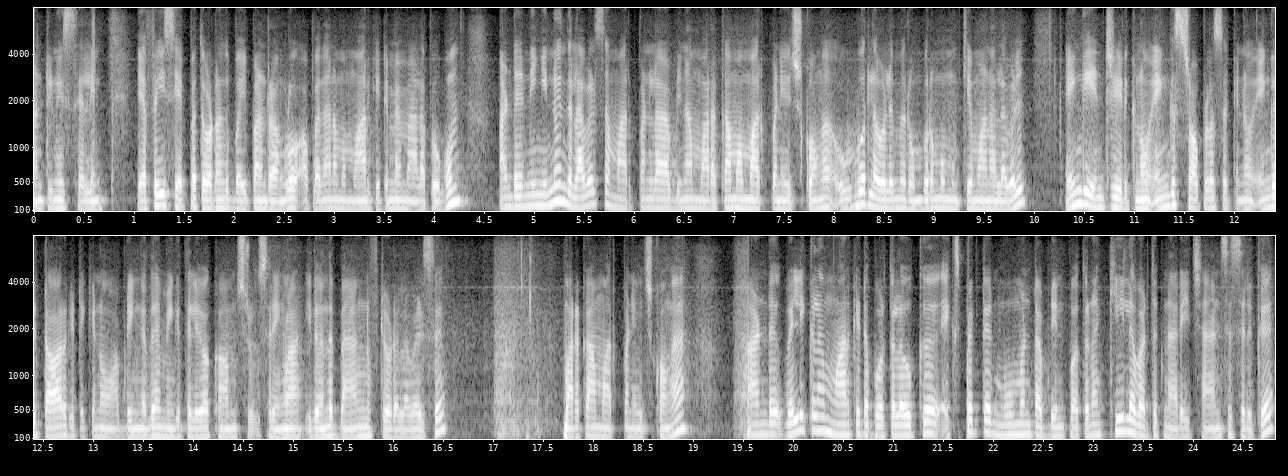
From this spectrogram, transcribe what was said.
கண்டினியூஸ் செல்லிங் எஃப்ஐஸ் எப்போ தொடர்ந்து பை பண்ணுறாங்களோ அப்போ தான் நம்ம மார்க்கெட்டுமே மேலே போகும். அண்டு நீங்கள் இன்னும் இந்த லெவல்ஸை மார்க் பண்ணல அப்படின்னா மறக்காமல் மார்க் பண்ணி வச்சுக்கோங்க. ஒவ்வொரு லெவலுமே ரொம்ப ரொம்ப முக்கியமான லெவல் எங்கே என்ட்ரி எடுக்கணும் எங்கே ஸ்டாப்லஸ் வைக்கணும் எங்கே டார்கெட் வைக்கணும் அப்படிங்கிறத மிக தெளிவாக காமிச்சிடும் சரிங்களா? இது வந்து பேங்க் நிஃப்டியோட லெவல்ஸு மறக்காம மார்க் பண்ணி வச்சுக்கோங்க. அண்டு வெள்ளிக்கிழமை மார்க்கெட்டை பொறுத்தளவுக்கு எக்ஸ்பெக்டட் மூவ்மெண்ட் அப்படின்னு பார்த்தோன்னா கீழே வரதுக்கு நிறைய சான்சஸ் இருக்குது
